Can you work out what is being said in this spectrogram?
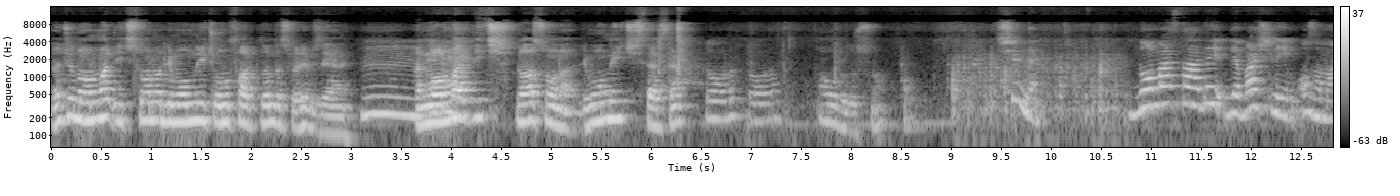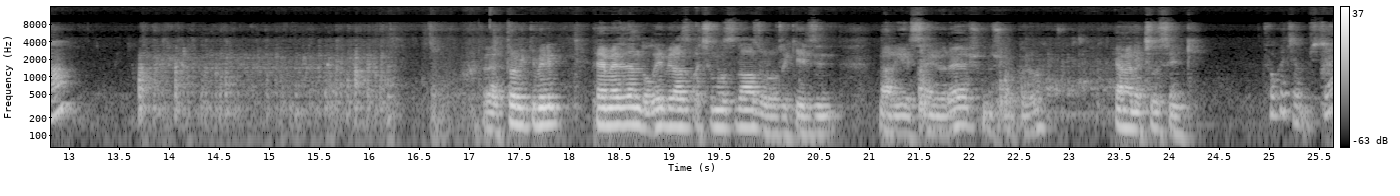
Önce normal iç sonra limonlu iç onun farklarını da söyle bize yani. Hmm, Hani normal evet. iç daha sonra limonlu iç istersen. Doğru, doğru. Olur olursun. Şimdi normal sade ile başlayayım o zaman. Evet tabii ki benim PM'den dolayı biraz açılması daha zor olacak Yeliz'in nargilesine göre. Şunu şöyle koyalım. Hemen açılır seninki. Çok açılmış ya.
